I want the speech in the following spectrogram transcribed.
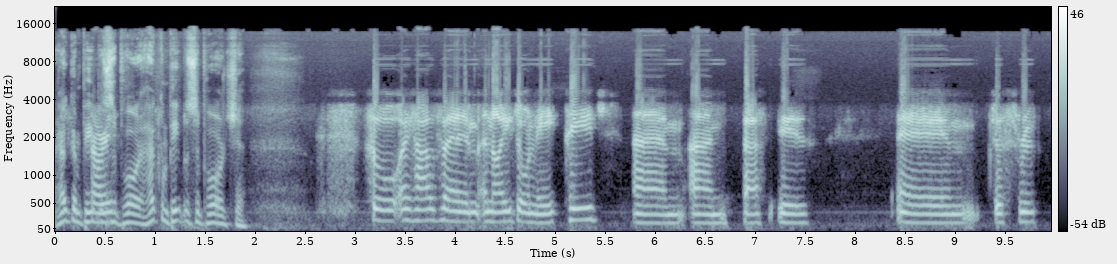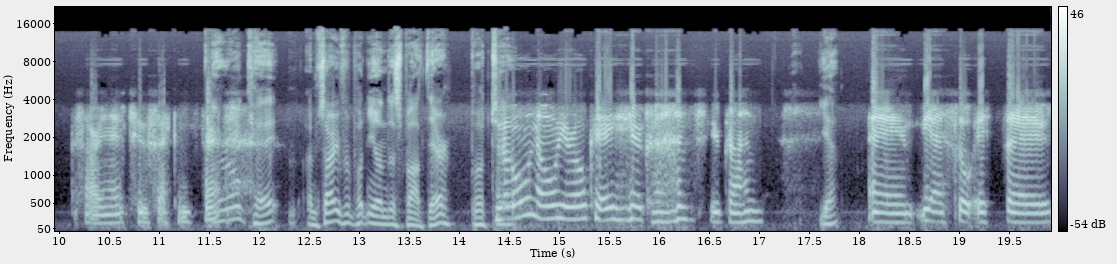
how can people Sorry. support? How can people support you? So I have um, an iDonate page, um, and that is um, just root. Sorry, now two seconds there. You're okay. I'm sorry for putting you on the spot there, but uh, No, no, you're okay. You're grand. You're grand. yeah, Um, yeah, so it's uh,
